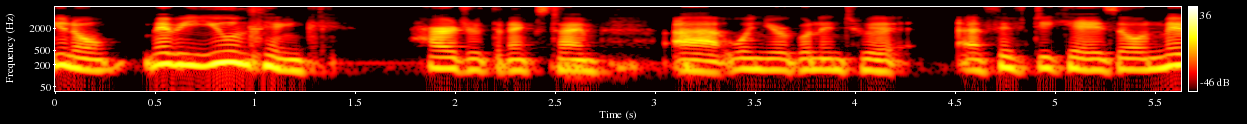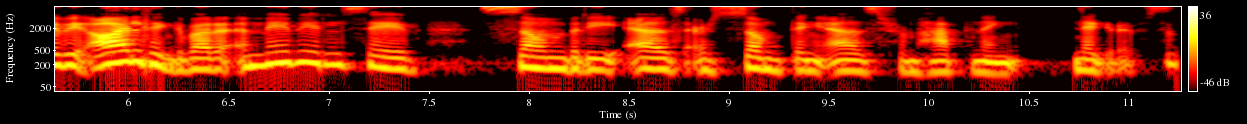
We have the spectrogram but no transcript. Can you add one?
you know, maybe you'll think harder the next time uh, when you're going into a, a 50k zone. Maybe I'll think about it and maybe it'll save somebody else or something else from happening negative. So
